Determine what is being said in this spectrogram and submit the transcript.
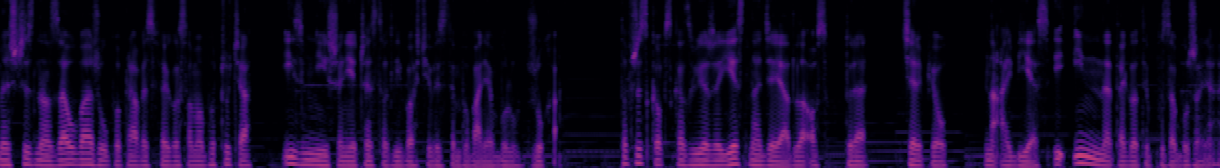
mężczyzna zauważył poprawę swojego samopoczucia i zmniejszenie częstotliwości występowania bólów brzucha. To wszystko wskazuje, że jest nadzieja dla osób, które cierpią na IBS i inne tego typu zaburzenia.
